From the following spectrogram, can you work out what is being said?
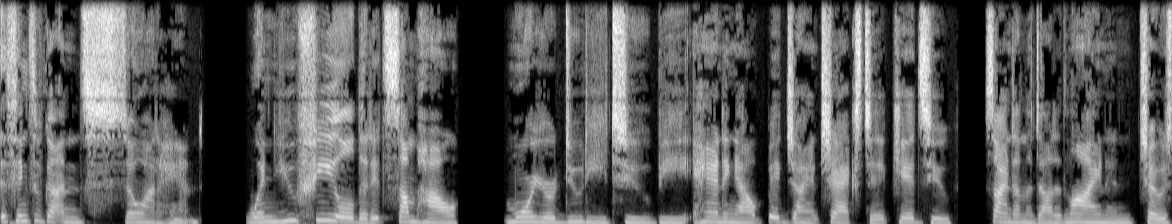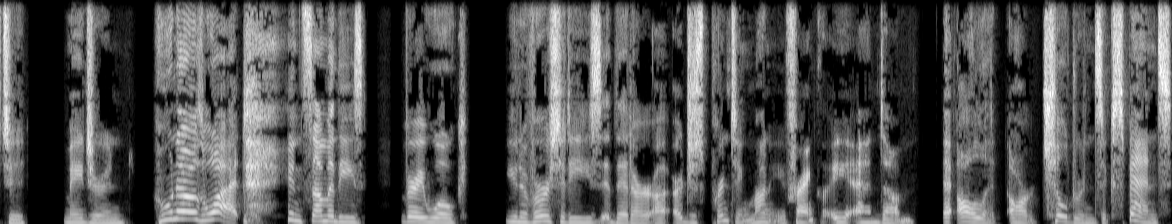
Things have gotten so out of hand. When you feel that it's somehow more your duty to be handing out big giant checks to kids who signed on the dotted line and chose to major in who knows what in some of these very woke universities that are uh, are just printing money, frankly, and um, all at our children's expense.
